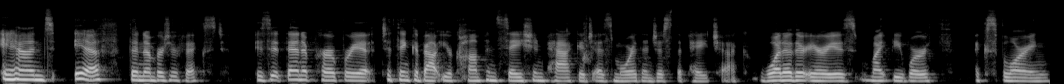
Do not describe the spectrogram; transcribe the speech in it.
And if the numbers are fixed, is it then appropriate to think about your compensation package as more than just the paycheck? What other areas might be worth exploring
